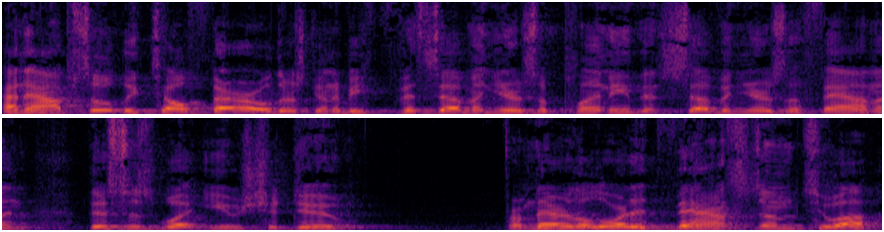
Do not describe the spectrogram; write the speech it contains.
and absolutely tell Pharaoh there's going to be seven years of plenty, then seven years of famine. This is what you should do. From there, the Lord advanced him to a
